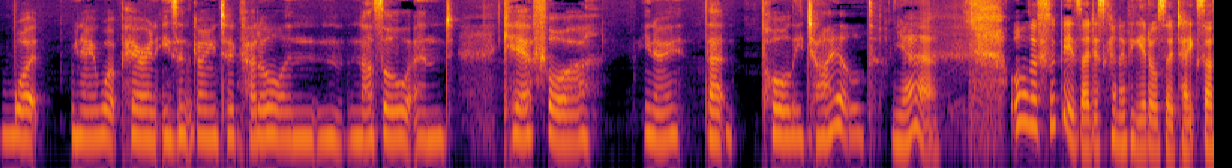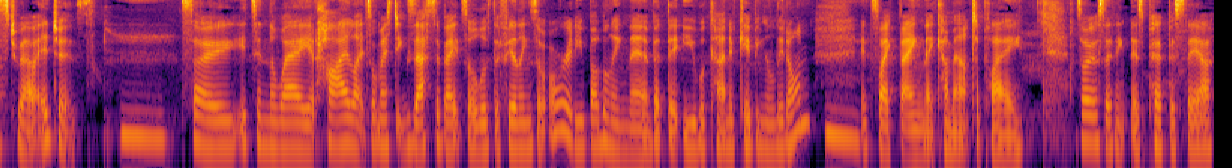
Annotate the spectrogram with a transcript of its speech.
what, you know, what parent isn't going to cuddle and nuzzle and care for, you know, that poorly child? Yeah. Or the flip is, I just kind of think it also takes us to our edges. So it's in the way it highlights, almost exacerbates all of the feelings that are already bubbling there, but that you were kind of keeping a lid on. It's like bang, they come out to play. So I also think there's purpose there.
